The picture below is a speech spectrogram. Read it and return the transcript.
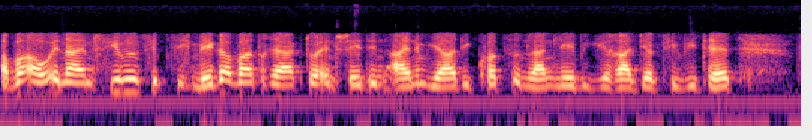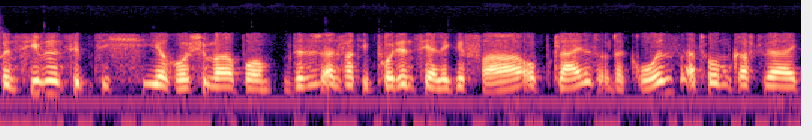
Aber auch in einem 77 Megawatt Reaktor entsteht in einem Jahr die kurz- und langlebige Radioaktivität von 77 Hiroshima-Bomben. Das ist einfach die potenzielle Gefahr, ob kleines oder großes Atomkraftwerk.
